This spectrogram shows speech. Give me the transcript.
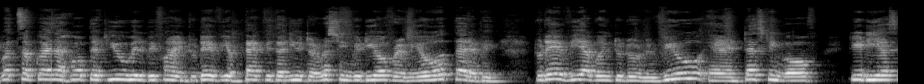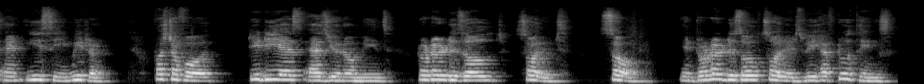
what's up guys? I hope that you will be fine. Today we are back with a new interesting video of review therapy. Today we are going to do review and testing of TDS and EC meter. First of all, TDS as you know means total dissolved solids. So, in total dissolved solids we have two things,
